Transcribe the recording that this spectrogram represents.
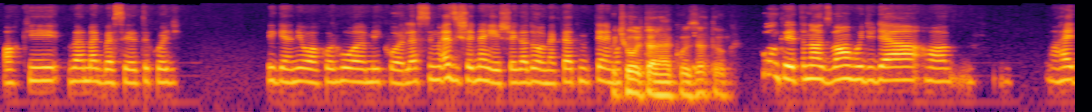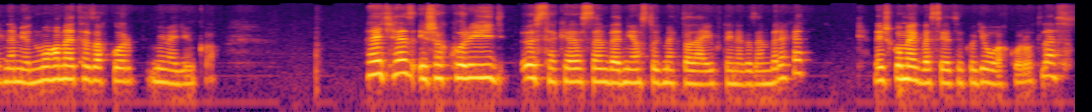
akivel megbeszéltük, hogy igen, jó, akkor hol, mikor leszünk. Ez is egy nehézség a dolognak. Tehát tényleg hogy hol találkozzatok? Konkrétan az van, hogy ugye ha a hegy nem jön Mohamedhez, akkor mi megyünk a hegyhez, és akkor így össze kell szenvedni azt, hogy megtaláljuk tényleg az embereket. De és akkor megbeszéltük, hogy jó, akkor ott lesz,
